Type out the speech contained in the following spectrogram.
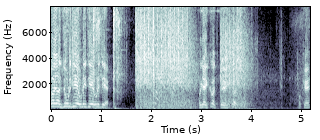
야야 우리 뒤에 우리 뒤에 우리 뒤에. 오케이 끝 여기 끝. 오케이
